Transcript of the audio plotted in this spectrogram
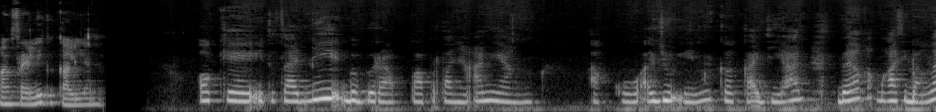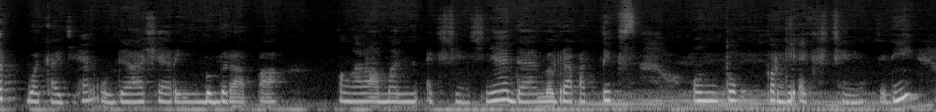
akan friendly ke kalian Oke, itu tadi beberapa pertanyaan yang aku ajuin ke kajian. Banyak makasih banget buat kajian udah sharing beberapa pengalaman exchange-nya dan beberapa tips untuk pergi exchange. Jadi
